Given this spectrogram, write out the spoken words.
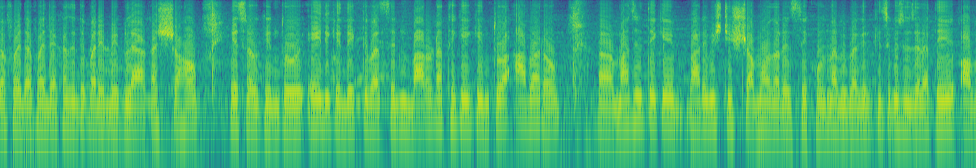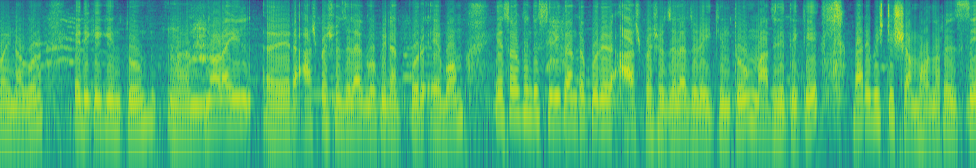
দফায় দফায় দেখা যেতে পারে মেঘলা আকাশ সহ। এছাড়াও কিন্তু এইদিকে দেখতে পাচ্ছেন বারোটা থেকে কিন্তু আবারও মাঝারি থেকে ভারী বৃষ্টির সম্ভাবনা রয়েছে খুলনা বিভাগের কিছু কিছু জেলাতে, অভয়নগর। এদিকে কিন্তু নড়াইল, এর আশপাশের জেলা গোপীনাথপুর এবং এছাড়াও কিন্তু শ্রীকান্তপুরের আশপাশের জেলা জুড়েই কিন্তু মাঝারি থেকে ভারী বৃষ্টির সম্ভাবনা রয়েছে।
